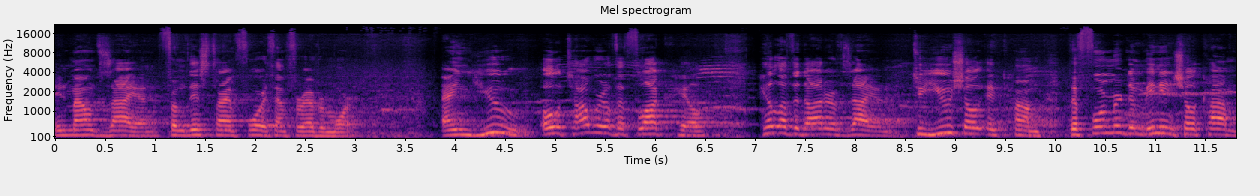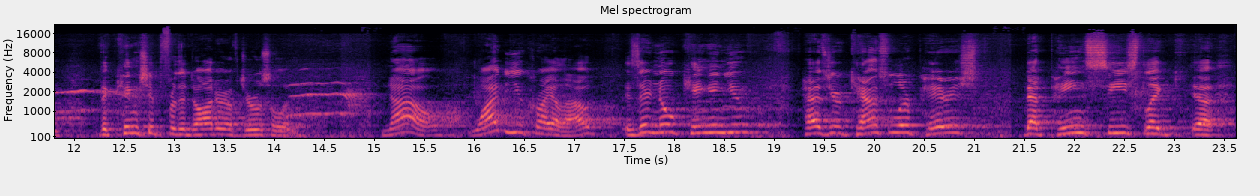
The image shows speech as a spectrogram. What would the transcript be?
in Mount Zion from this time forth and forevermore. And you, O tower of the flock hill, hill of the daughter of Zion. To you shall it come. The former dominion shall come, the kingship for the daughter of Jerusalem. Now, why do you cry aloud? Is there no king in you? Has your counselor perished? That pain seized like uh,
